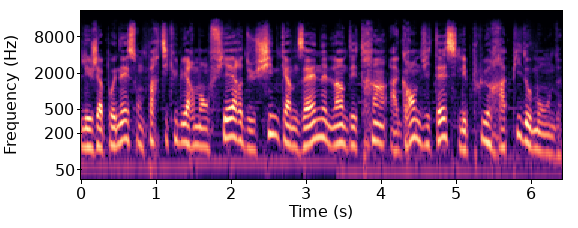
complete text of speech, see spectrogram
Les Japonais sont particulièrement fiers du Shinkansen, l'un des trains à grande vitesse les plus rapides au monde.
